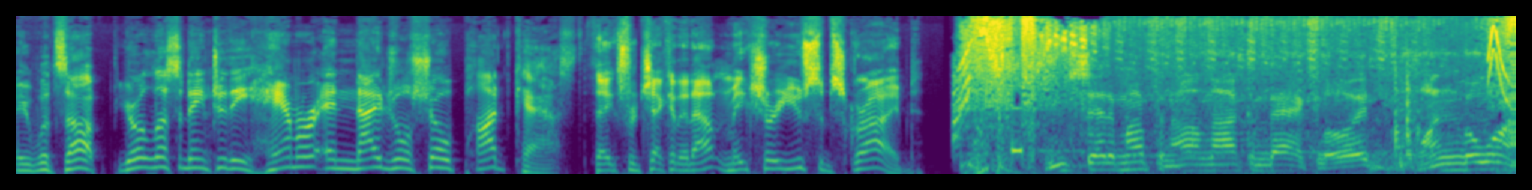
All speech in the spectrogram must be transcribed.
Hey, what's up? You're listening to the Hammer and Nigel Show podcast. Thanks for checking it out and make sure you subscribed. You set him up and I'll knock him back, Lloyd. One by one.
